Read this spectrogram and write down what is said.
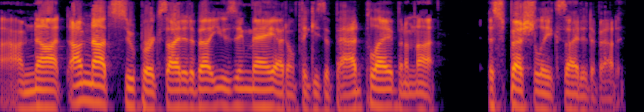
I'm not I'm not super excited about using May. I don't think he's a bad play, but I'm not especially excited about it.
